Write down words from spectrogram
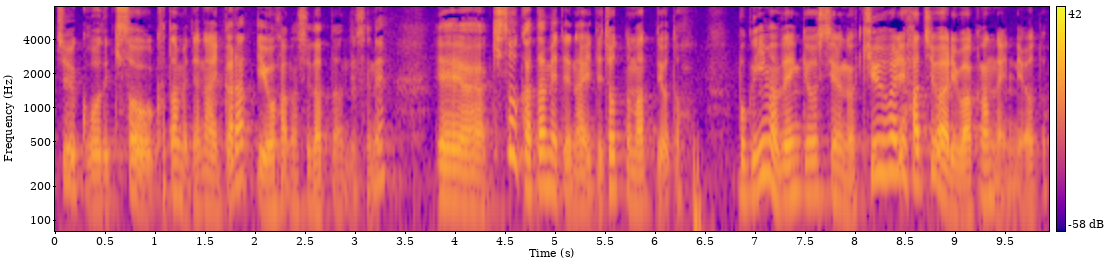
中高で基礎を固めてないからっていうお話だったんですよね。えー、基礎固めてないってちょっと待ってよと。僕今勉強してるの9割8割分かんないんだよと。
